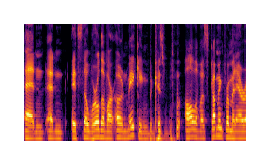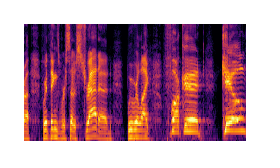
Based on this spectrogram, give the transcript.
and and it's the world of our own making because all of us coming from an era where things were so strataed, we were like, fuck it, kill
